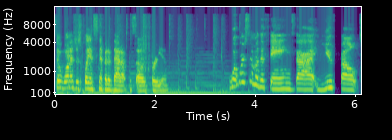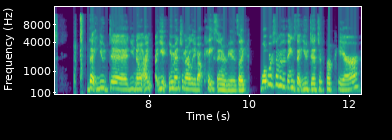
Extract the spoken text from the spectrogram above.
so want to just play a snippet of that episode for you what were some of the things that you felt that you did you know I, you, you mentioned earlier about case interviews like what were some of the things that you did to prepare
